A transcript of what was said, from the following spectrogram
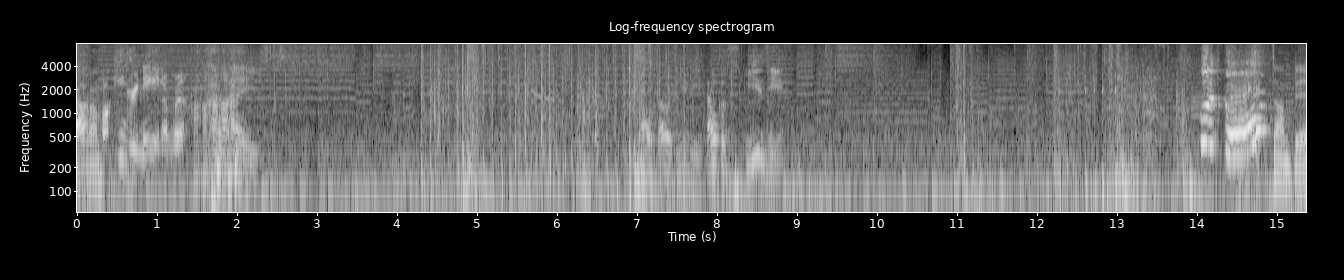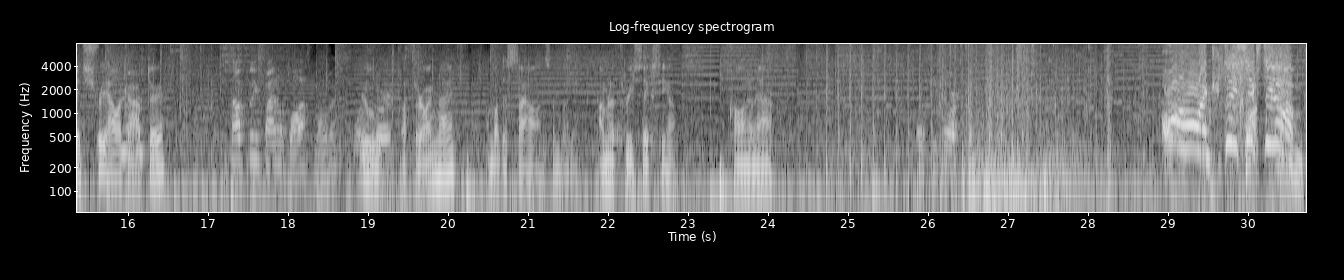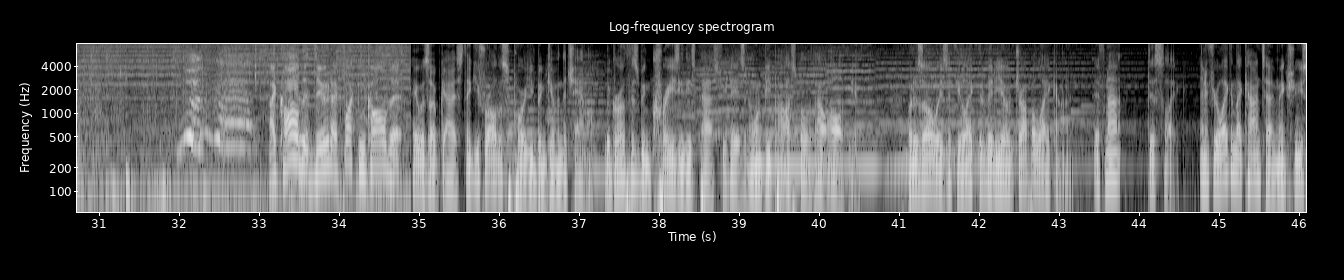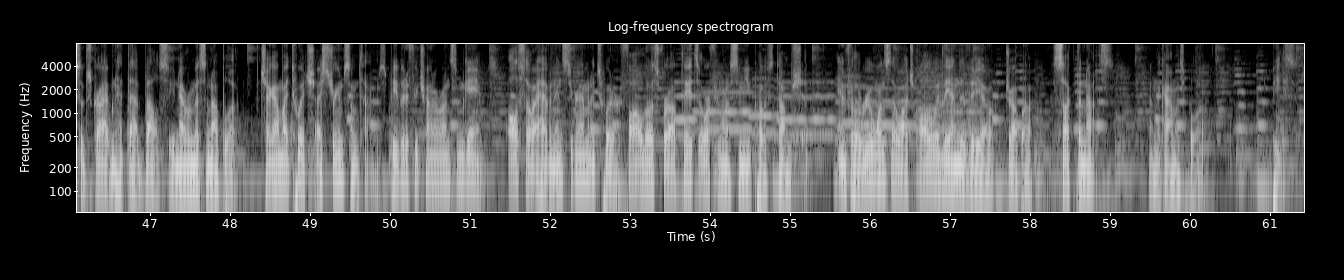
Got him. Fucking grenade, I'm re- Nice. Oh, that was easy. That was easy. Let's go! Dumb bitch. Free helicopter. Top three final boss moments. War Ooh, story. a throwing knife? I'm about to style on somebody. I'm gonna 360 him. Calling it now. Oh, C4. Oh, I 360 him! I called it, dude. I fucking called it. Hey, what's up, guys? Thank you for all the support you've been giving the channel. The growth has been crazy these past few days and it wouldn't be possible without all of you. But as always, if you like the video, drop a like on it. If not, dislike. And if you're liking that content, make sure you subscribe and hit that bell so you never miss an upload. Check out my Twitch, I stream sometimes. Peep it if you're trying to run some games. Also, I have an Instagram and a Twitter. Follow those for updates or if you want to see me post dumb shit. And for the real ones that watch all the way to the end of the video, drop a suck the nuts in the comments below. Peace.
